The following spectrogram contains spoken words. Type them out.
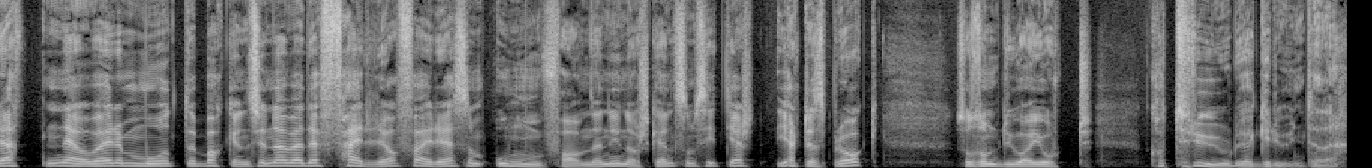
rett nedover mot bakken. Synnøve, det er færre og færre som omfavner nynorsken som sitt hjertespråk, sånn som du har gjort. Hva tror du er grunnen til det?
